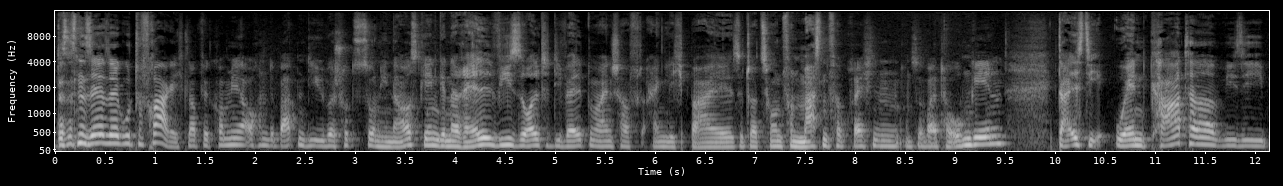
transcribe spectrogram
Das ist eine sehr, sehr gute Frage. Ich glaube, wir kommen hier auch in Debatten, die über Schutzzonen hinausgehen. Generell, wie sollte die Weltgemeinschaft eigentlich bei Situationen von Massenverbrechen und so weiter umgehen? Da ist die UN-Charta, wie sie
